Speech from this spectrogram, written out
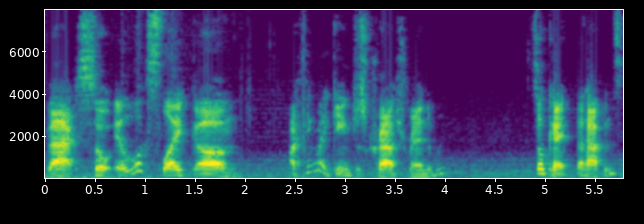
back. So it looks like, um, I think my game just crashed randomly. It's okay, that happens.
